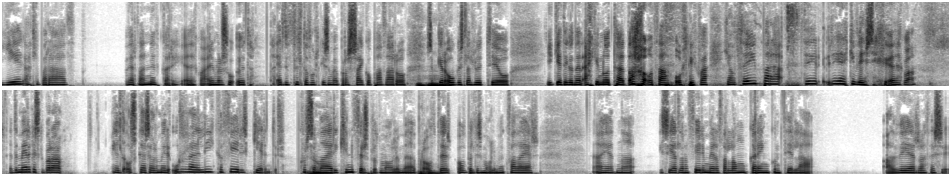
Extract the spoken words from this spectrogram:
ég ætla bara að verða niðgari eða eitthvað, en ég meina svo auðvitað það er því fullt af fólki sem er bara psykopathar og sem Mhm. gera ógeðslega hluti og ég get einhvern veginn ekki nota þetta og það fólk eitthvað, já þau bara þau er ekki við sig eða eitthvað þetta er meira kannski bara ég held að óska þess að vera meiri úrræði líka fyrir gerendur, hvort sem Já. það er í kynferðisbrotumálum eða bara mm. ofbeldismálum eða hvað það er að hérna, ég sé allan fyrir mér að það langar engum til að að vera þessi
